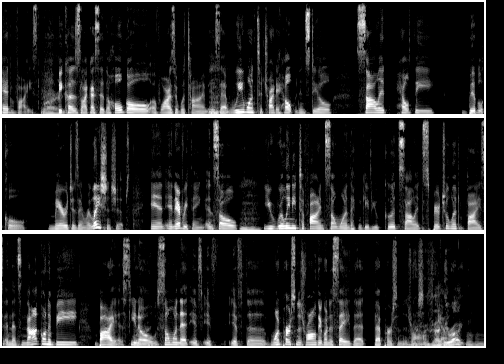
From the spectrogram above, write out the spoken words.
advice Right. because like i said the whole goal of wiser with time is that we want to try to help and instill solid healthy biblical marriages and relationships in in everything and so Mhm. you really need to find someone that can give you good solid spiritual advice and that's not going to be biased you know someone that if if if the one person is wrong they're going to say that that person is wrong That's exactly right. hmm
